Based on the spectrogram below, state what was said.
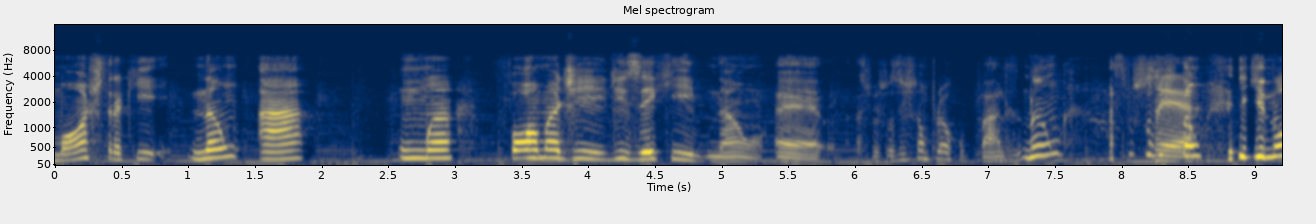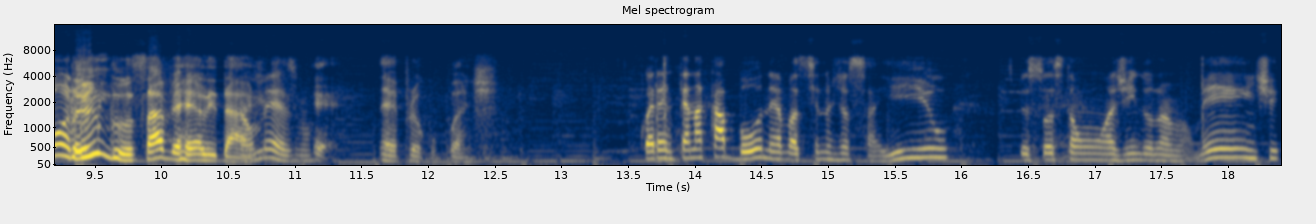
mostra que não há uma forma de dizer que não, é, as pessoas estão preocupadas. Não, as pessoas É. estão ignorando, sabe, a realidade. Não mesmo. É preocupante. quarentena acabou, né? A vacina já saiu, as pessoas estão agindo normalmente.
